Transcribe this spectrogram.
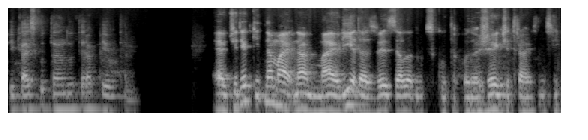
ficar escutando o terapeuta. É, eu diria que na, na, maioria das vezes ela não escuta quando a gente traz, assim.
